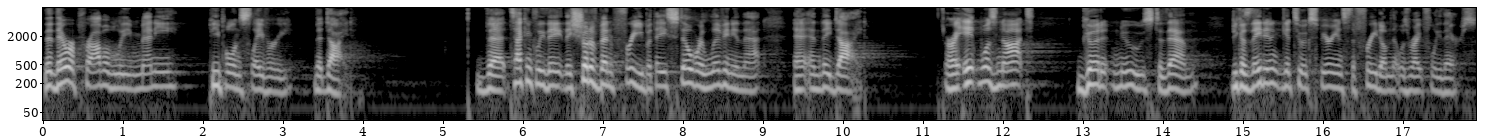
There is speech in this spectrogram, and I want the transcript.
that there were probably many people in slavery that died. That technically they, they should have been free, but they still were living in that and, and they died. All right, it was not good news to them because they didn't get to experience the freedom that was rightfully theirs.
